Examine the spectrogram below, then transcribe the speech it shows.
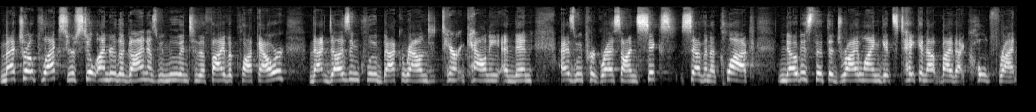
Metroplex, you're still under the gun as we move into the 5 o'clock hour. That does include back around Tarrant County, and then as we progress on 6, 7 o'clock, notice that the dry line gets taken up by that cold front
